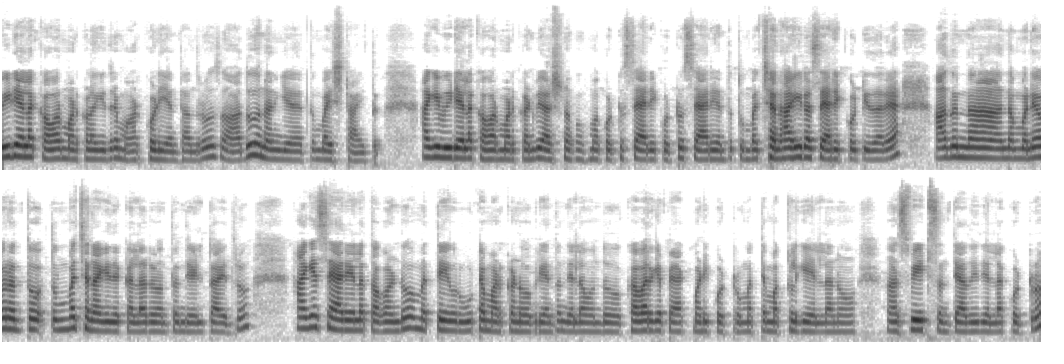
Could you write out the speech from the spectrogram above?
ವೀಡಿಯೋ ಎಲ್ಲ ಕವರ್ ಮಾಡ್ಕೊಳ್ಳೋಗಿದ್ರೆ ಮಾಡ್ಕೊಳ್ಳಿ ಅಂತಂದರು. ಸೊ ಅದು ನನಗೆ ತುಂಬ ಇಷ್ಟ ಆಯಿತು. ಹಾಗೆ ವೀಡಿಯೋ ಎಲ್ಲ ಕವರ್ ಮಾಡ್ಕೊಂಡ್ವಿ. ಅರ್ಶಿನ ಕುಂಕುಮ ಕೊಟ್ಟು ಸ್ಯಾರಿ ಕೊಟ್ಟು, ಸ್ಯಾರಿ ಅಂತೂ ತುಂಬ ಚೆನ್ನಾಗಿರೋ ಸ್ಯಾರಿ ಕೊಟ್ಟಿದ್ದಾರೆ. ಅದನ್ನು ನಮ್ಮ ಮನೆಯವರಂತೂ ತುಂಬ ಚೆನ್ನಾಗಿದೆ ಕಲರು ಅಂತಂದು ಹೇಳ್ತಾ ಇದ್ರು. ಹಾಗೆ ಸ್ಯಾರಿ ಎಲ್ಲ ತಗೊಂಡು ಮತ್ತೆ ಇವರು ಊಟ ಮಾಡ್ಕೊಂಡು ಹೋಗ್ರಿ ಅಂತಂದೆಲ್ಲ ಒಂದು ಕವರ್ಗೆ ಪ್ಯಾಕ್ ಮಾಡಿ ಕೊಟ್ಟರು ಮತ್ತು ಮಕ್ಕಳಿಗೆ ಎಲ್ಲನೂ ಸ್ವೀಟ್ಸ್ ಅಂತೆ ಅದು ಇದೆಲ್ಲ ಕೊಟ್ಟರು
